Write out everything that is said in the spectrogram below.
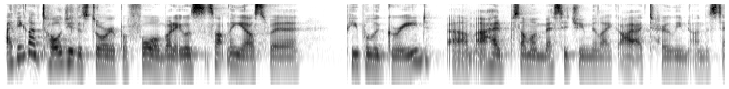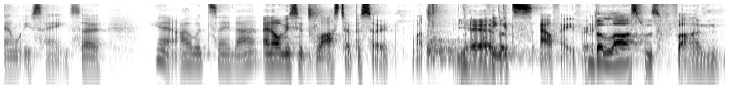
I think I've told you the story before, but it was something else where people agreed. Um, I had someone messaging me like, I, "I totally understand what you're saying." So, yeah, I would say that, and obviously it's the last episode. Well, Yeah, I think the- it's our favorite. The last was fun.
